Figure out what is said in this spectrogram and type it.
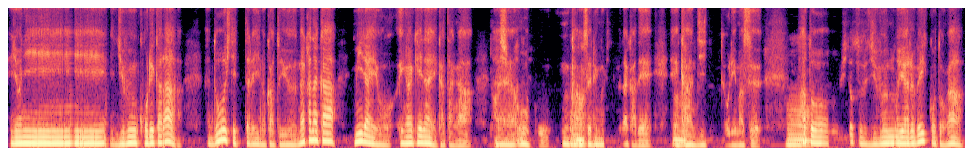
非常に自分これからどうしていったらいいのかという、なかなか未来を描けない方が多くカウンセリングしている中で感じております。うん、あと、一つ自分のやるべきことが、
